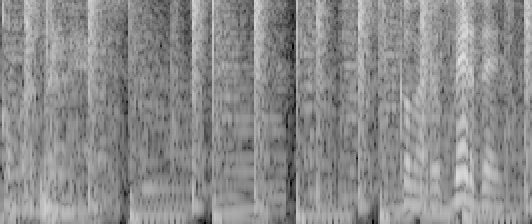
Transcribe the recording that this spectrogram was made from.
Comaros verdes. Comaros verdes.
